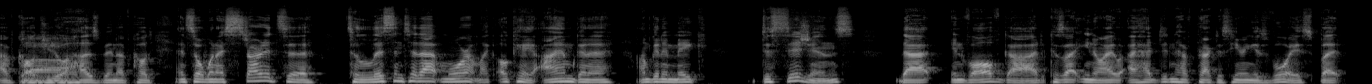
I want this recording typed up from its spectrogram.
I've called you to a husband. I've called. And so when I started to, to listen to that more, I'm like, okay, I am going to, I'm going to make decisions that involve God. Cause I, you know, I, I had, didn't have practice hearing his voice, but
